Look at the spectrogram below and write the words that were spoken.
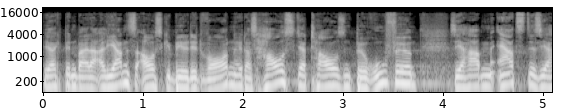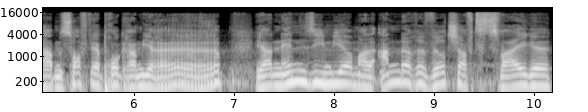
ja, ich bin bei der Allianz ausgebildet worden, das Haus der tausend Berufe. Sie haben Ärzte, Sie haben Softwareprogrammierer. Ja, nennen Sie mir mal andere Wirtschaftszweige,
